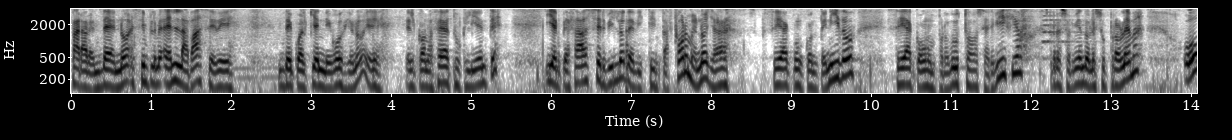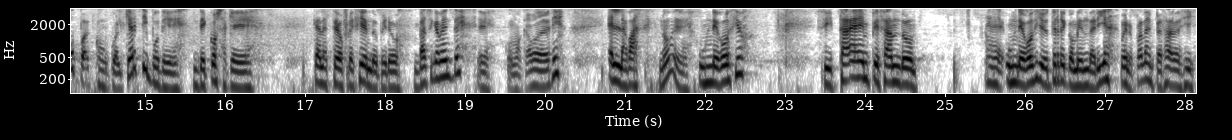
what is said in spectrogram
para vender, ¿no? Es simplemente es la base de, cualquier negocio, ¿no? Eh, el conocer a tu cliente y empezar a servirlo de distintas formas, ¿no? Ya sea con contenido, sea con productos o servicios, resolviéndole sus problemas, o con cualquier tipo de, cosa que, le esté ofreciendo. Pero básicamente, eh, como acabo de decir, es la base, ¿no? un negocio, si estás empezando eh, un negocio, yo te recomendaría, bueno, para empezar a decir,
